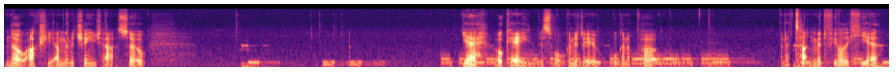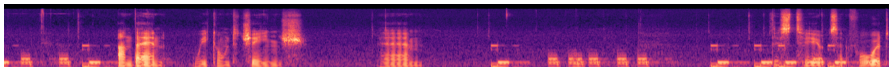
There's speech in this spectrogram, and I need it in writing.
No, actually, I'm going to change that. So, yeah, okay, this is what we're going to do. We're going to put an attacking midfielder here, and then we're going to change um, this to centre forward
